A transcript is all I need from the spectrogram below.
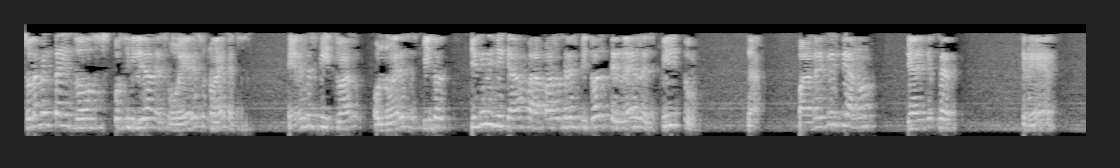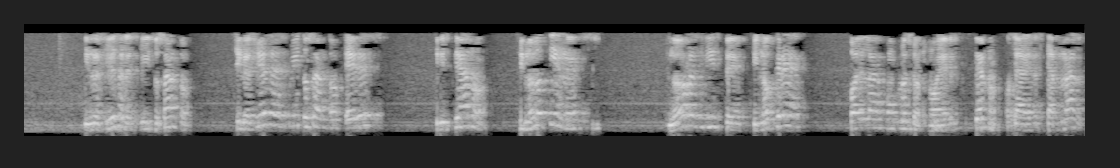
solamente hay dos posibilidades, o eres o no eres. ¿Eres espiritual o no eres espiritual? ¿Qué significa para Pablo ser espiritual? Tener el espíritu. Ya. Para ser cristiano, ¿qué hay que hacer? Creer. Y recibes el Espíritu Santo. Si recibes el Espíritu Santo, eres cristiano. Si no lo tienes, no lo recibiste, si no crees, ¿cuál es la conclusión? No eres cristiano, o sea, eres carnal.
